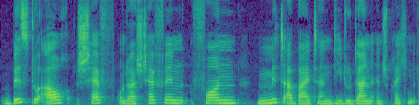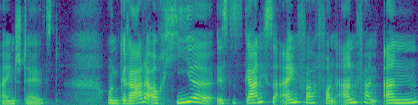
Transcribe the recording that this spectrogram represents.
bist du auch Chef oder Chefin von Mitarbeitern, die du dann entsprechend einstellst. Und gerade auch hier ist es gar nicht so einfach von Anfang an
